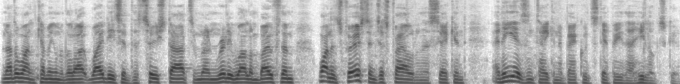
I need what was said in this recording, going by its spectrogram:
Another one coming in with a lightweight. He's had the two starts and run really well in both of them. One is first and just failed in the second. And he hasn't taken a backward step either. He looks good.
